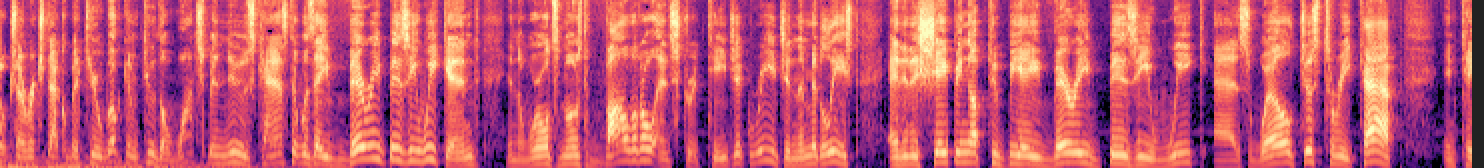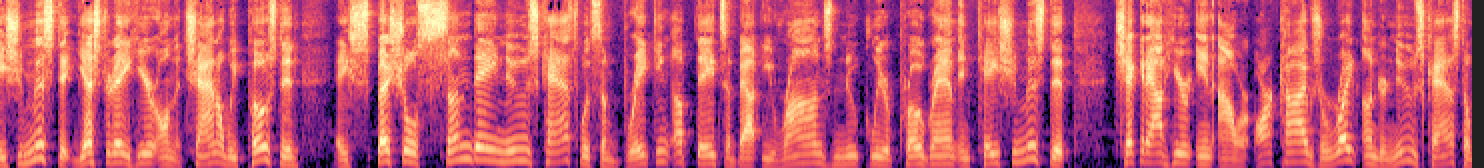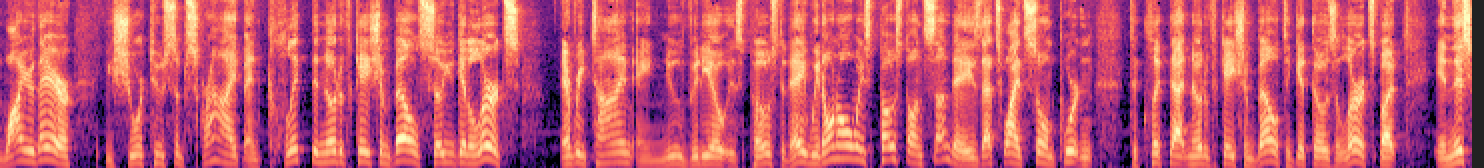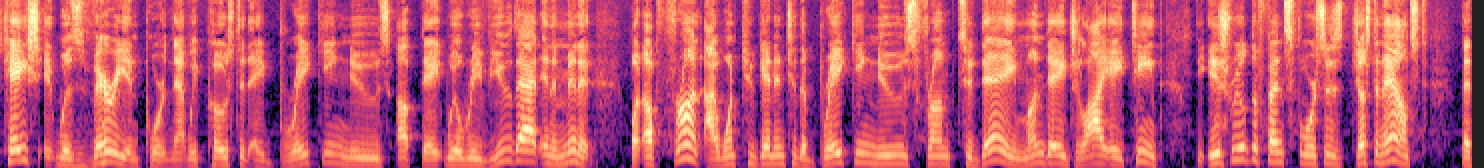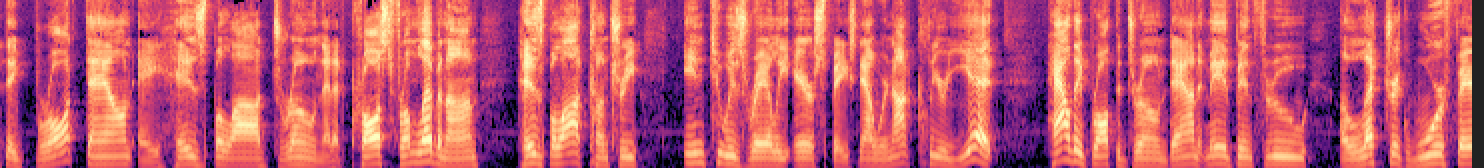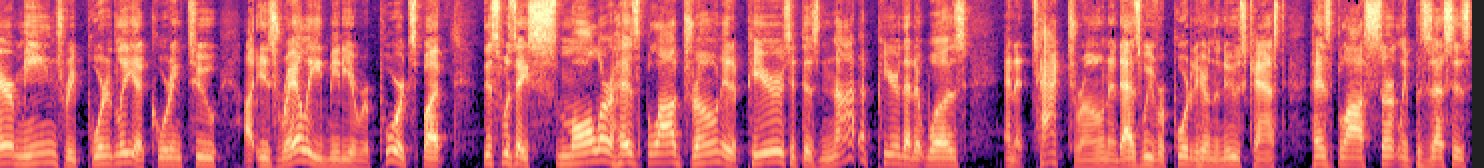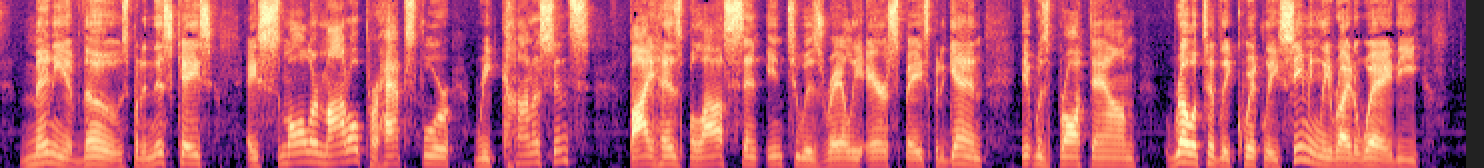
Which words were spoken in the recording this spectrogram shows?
Folks, Erick Stakelbeck here. Welcome to the Watchman Newscast. It was a very busy weekend in the world's most volatile and strategic region, the Middle East, and it is shaping up to be a very busy week as well. Just to recap, in case you missed it, yesterday here on the channel we posted a special Sunday newscast with some breaking updates about Iran's nuclear program. In case you missed it, Check it out here in our archives right under newscast. And while you're there, be sure to subscribe and click the notification bell so you get alerts every time a new video is posted. Hey, we don't always post on Sundays. That's why it's so important to click that notification bell to get those alerts. But in this case, it was very important that we posted a breaking news update. We'll review that in a minute. But up front, I want to get into the breaking news from today, Monday, July 18th. The Israel Defense Forces just announced that they brought down a Hezbollah drone that had crossed from Lebanon, Hezbollah country, into Israeli airspace. Now, we're not clear yet how they brought the drone down. It may have been through electric warfare means, reportedly, according to uh, Israeli media reports, but this was a smaller Hezbollah drone. It appears, it does not appear that it was an attack drone. And as we've reported here in the newscast, Hezbollah certainly possesses many of those. But in this case, a smaller model, perhaps for reconnaissance by Hezbollah, sent into Israeli airspace. But again, it was brought down relatively quickly, seemingly right away. The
